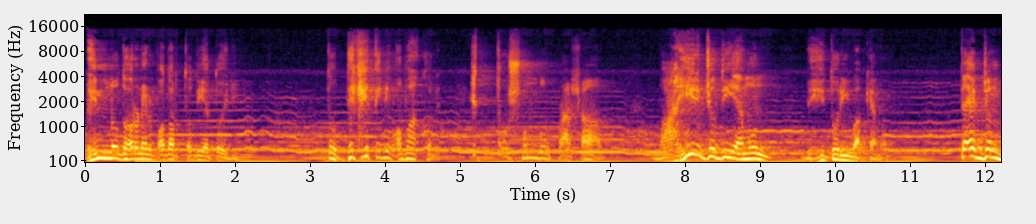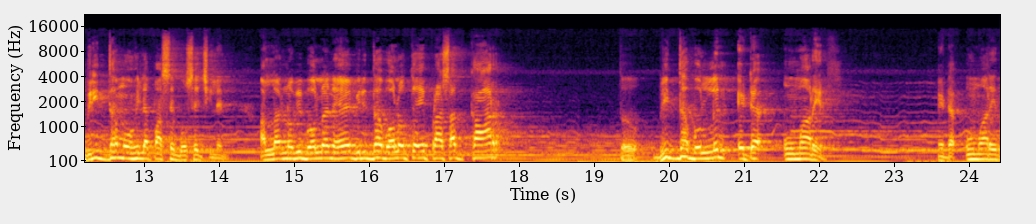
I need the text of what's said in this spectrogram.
ভিন্ন ধরনের পদার্থ দিয়ে তৈরি। তো দেখে তিনি অবাক হলেন, এত সুন্দর প্রাসাদ, বাহির যদি এমন, ভিতরই বা কেমন? তো একজন বৃদ্ধা মহিলা পাশে বসেছিলেন। আল্লাহ নবী বললেন হে বৃদ্ধা, বলো তো এই প্রাসাদ কার? তো বৃদ্ধা বললেন, এটা উমারের এটা উমারের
